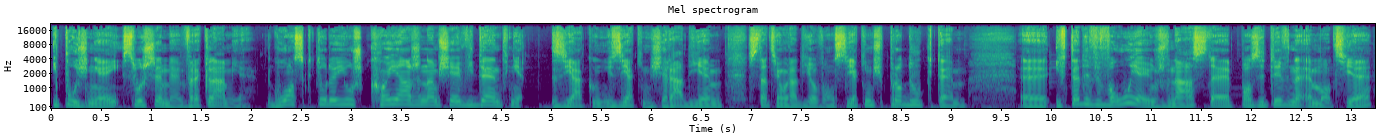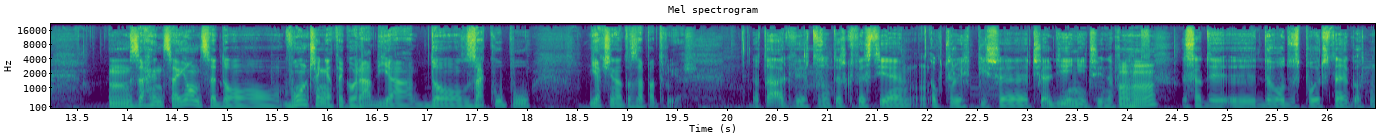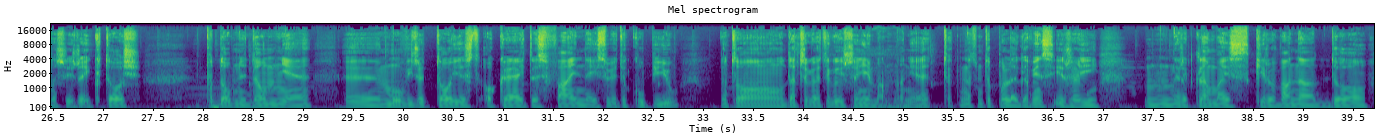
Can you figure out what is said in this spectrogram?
i później słyszymy w reklamie głos, który już kojarzy nam się ewidentnie z, jak, z jakimś radiem, stacją radiową, z jakimś produktem y, i wtedy wywołuje już w nas te pozytywne emocje, mm, zachęcające do włączenia tego radia, do zakupu. Jak się na to zapatrujesz? No tak, wiesz, to są też kwestie, o których pisze Cialdini, czyli na przykład mhm. zasady y, dowodu społecznego. To znaczy, jeżeli ktoś podobny do mnie y, mówi, że to jest ok, to jest fajne i sobie to kupił, no to dlaczego ja tego jeszcze nie mam, no nie? Tak, na tym to polega, więc jeżeli y, reklama jest skierowana do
